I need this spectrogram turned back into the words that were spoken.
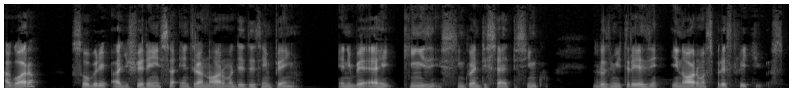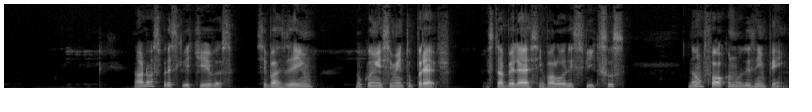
Agora, sobre a diferença entre a norma de desempenho NBR 15575 de 2013 e normas prescritivas. Normas prescritivas se baseiam no conhecimento prévio, estabelecem valores fixos, não focam no desempenho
